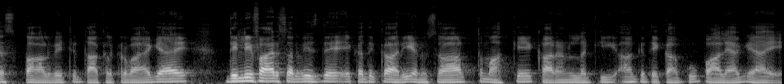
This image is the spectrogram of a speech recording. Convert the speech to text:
ਹਸਪਤਾਲ ਵਿੱਚ ਦਾਖਲ ਕਰਵਾਇਆ ਗਿਆ ਹੈ। ਦਿੱਲੀ ਫਾਇਰ ਸਰਵਿਸ ਦੇ ਇੱਕ ਅਧਿਕਾਰੀ ਅਨੁਸਾਰ ਧਮਾਕੇ ਕਾਰਨ ਲੱਗੀ ਅੱਗ ਤੇ ਕਾਬੂ ਪਾ ਲਿਆ ਗਿਆ ਹੈ।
